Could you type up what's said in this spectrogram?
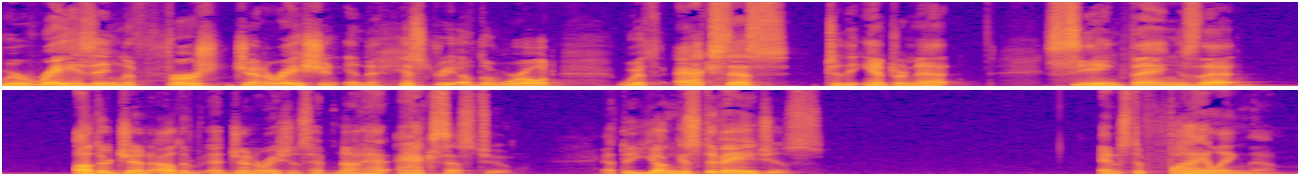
We're raising the first generation in the history of the world with access to the internet, seeing things that other, gen- other generations have not had access to at the youngest of ages. And it's defiling them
